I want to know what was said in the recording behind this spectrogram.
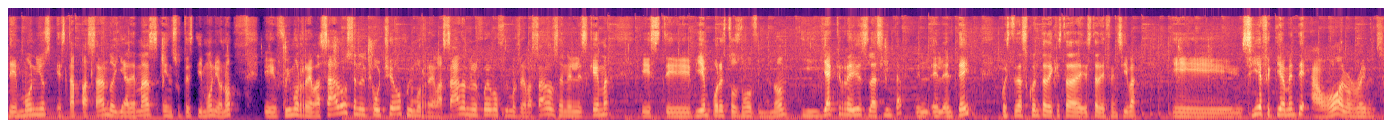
demonios está pasando y además en su testimonio, ¿no? Eh, fuimos rebasados en el cocheo, fuimos rebasados en el juego, fuimos rebasados en el esquema, este, bien por estos Dolphins, ¿no? Y ya que revises la cinta, el, tape, pues te das cuenta de que esta, esta defensiva eh, sí efectivamente ahogó a los Ravens.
